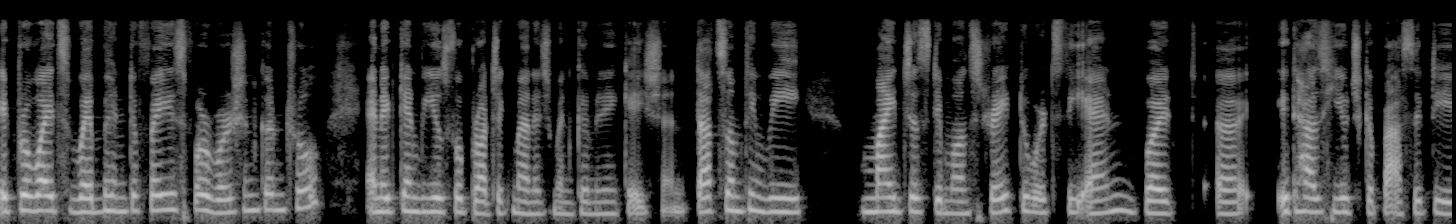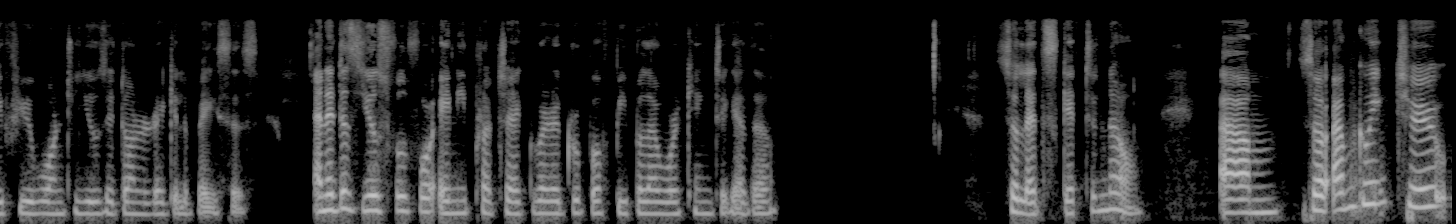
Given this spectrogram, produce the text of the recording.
It provides web interface for version control, and it can be used for project management communication. That's something we might just demonstrate towards the end, but uh, it has huge capacity if you want to use it on a regular basis. And it is useful for any project where a group of people are working together. So let's get to know. Um, so I'm going to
